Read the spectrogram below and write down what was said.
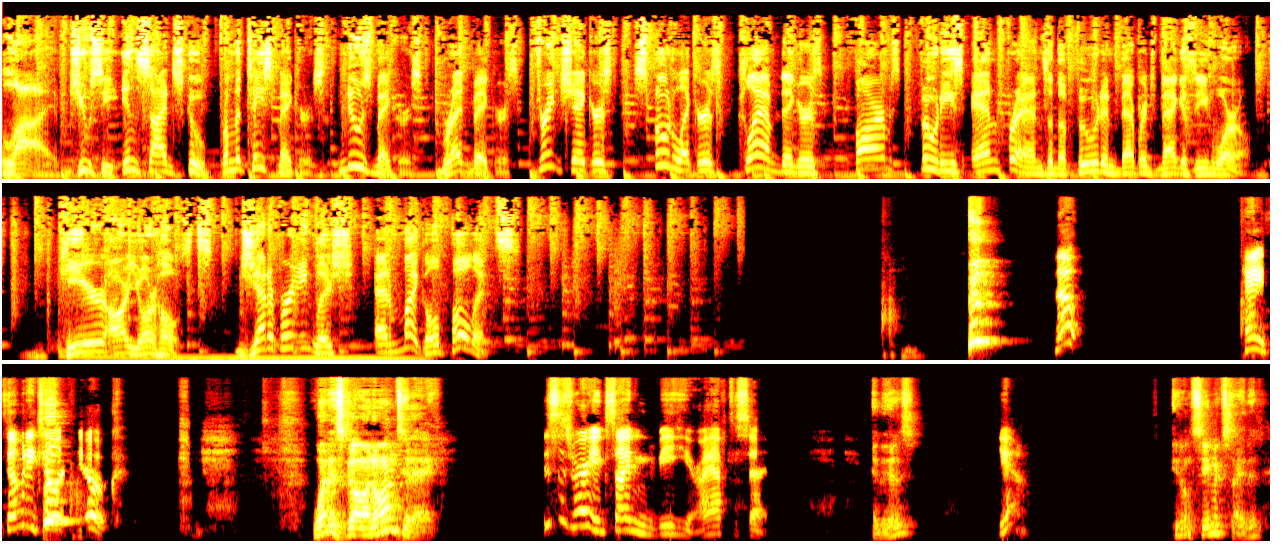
Live, juicy inside scoop from the tastemakers, newsmakers, bread bakers, drink shakers, spoon lickers, clam diggers, farms, foodies, and friends of the food and beverage magazine world. Here are your hosts, Jennifer English and Michael Politz. No. Hey, somebody tell a joke. What is going on today? This is very exciting to be here, I have to say. It is? Yeah. You don't seem excited.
